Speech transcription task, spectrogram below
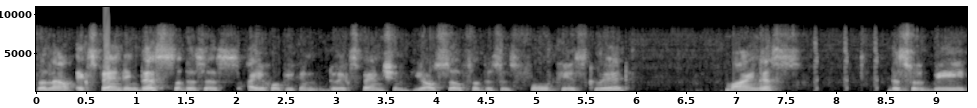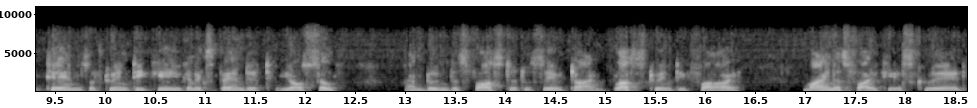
So now expanding this, so this is, I hope you can do expansion yourself. So this is 4k squared minus, this will be 10, so 20k, you can expand it yourself. I'm doing this faster to save time. Plus 25 minus 5k squared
